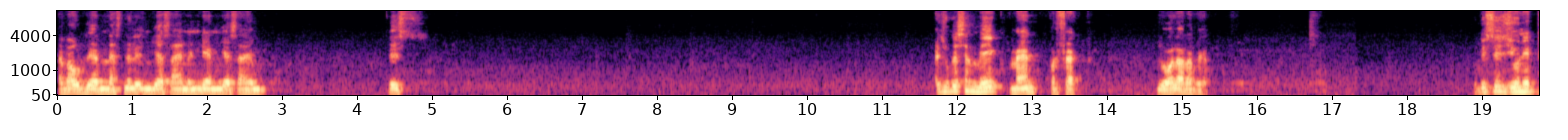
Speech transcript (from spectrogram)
about their nationalism. Yes, I am Indian. Yes, I am this. Education make man perfect. You all are aware. This is unit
